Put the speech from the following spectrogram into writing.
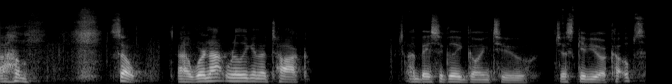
Um, so uh, we're not really going to talk. I'm basically going to just give you a oops,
